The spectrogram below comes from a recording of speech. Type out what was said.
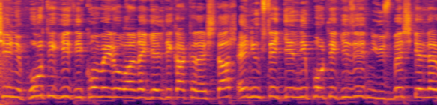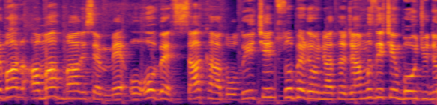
Şimdi Portekiz ikon ve hero'larına geldik arkadaşlar. En yüksek genli Portekiz'in 105 genler var ama maalesef MOO ve sağ kanat olduğu için stoperde oynatacağımız için bu oyuncu ne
